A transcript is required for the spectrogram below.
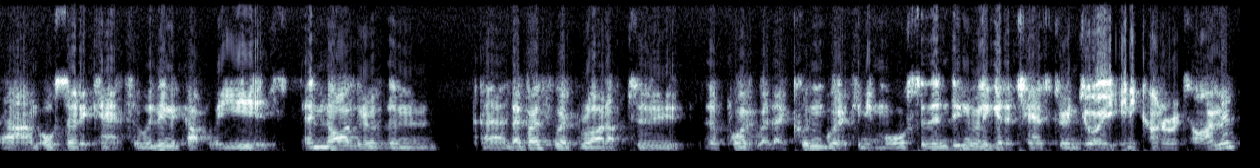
um, also to cancer within a couple of years. And neither of them, uh, they both worked right up to the point where they couldn't work anymore, so they didn't really get a chance to enjoy any kind of retirement.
